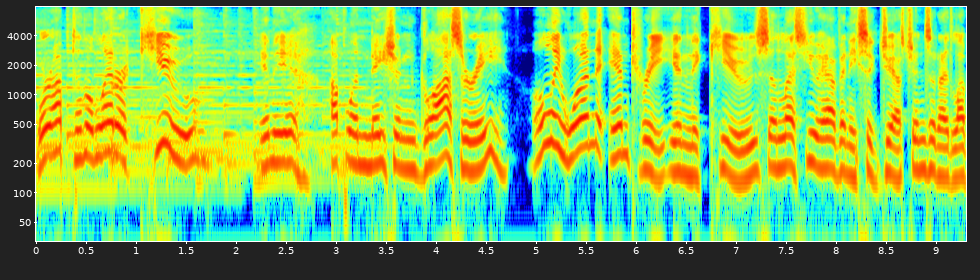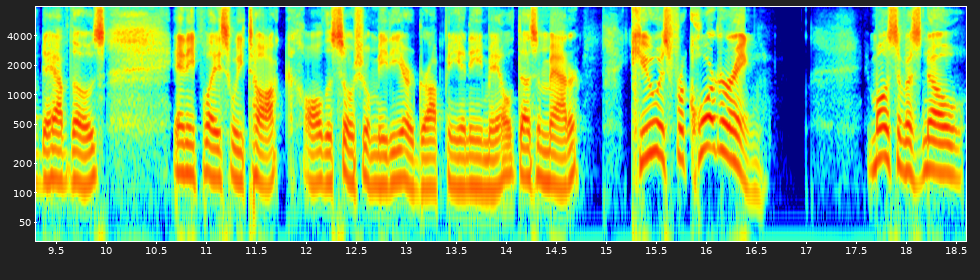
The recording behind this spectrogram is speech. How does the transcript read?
We're up to the letter Q in the Upland Nation glossary. Only one entry in the Q's, unless you have any suggestions, and I'd love to have those. Any place we talk, all the social media, or drop me an email, doesn't matter. Q is for quartering. Most of us know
